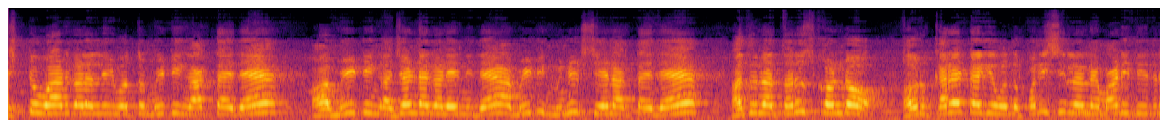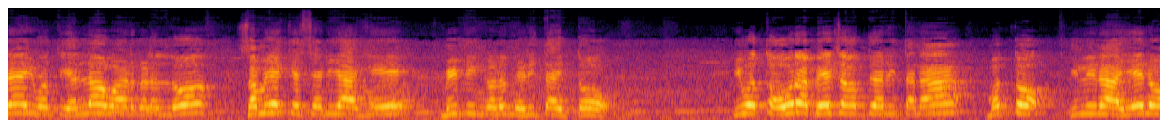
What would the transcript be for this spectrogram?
ಎಷ್ಟು ವಾರ್ಡ್ಗಳಲ್ಲಿ ಇವತ್ತು ಮೀಟಿಂಗ್ ಆಗ್ತಾ ಇದೆ, ಆ ಮೀಟಿಂಗ್ ಅಜೆಂಡಾಗಳೇನಿದೆ, ಆ ಮೀಟಿಂಗ್ ಮಿನಿಟ್ಸ್ ಏನಾಗ್ತಾ ಇದೆ, ಅದನ್ನ ತರಿಸ್ಕೊಂಡು ಅವರು ಕರೆಕ್ಟ್ ಆಗಿ ಒಂದು ಪರಿಶೀಲನೆ ಮಾಡಿದಿದ್ರೆ ಇವತ್ತು ಎಲ್ಲಾ ವಾರ್ಡ್ಗಳಲ್ಲೂ ಸಮಯಕ್ಕೆ ಸರಿಯಾಗಿ ಮೀಟಿಂಗ್ಗಳು ನಡೀತಾ ಇತ್ತು. ಇವತ್ತು ಅವರ ಬೇಜವಾಬ್ದಾರಿತನ ಮತ್ತು ಇಲ್ಲಿನ ಏನು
